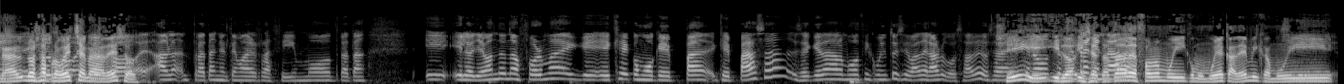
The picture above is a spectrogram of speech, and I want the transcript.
final no se aprovecha nada de eso. eh, hablan- tratan el tema del racismo, tratan... Y, y lo llevan de una forma que es que como que, pa- que pasa, se queda a lo mejor cinco minutos y se va de largo, ¿sabes? O sea, sí, es que no y, lo- se trata nada. de forma muy, como muy académica, muy...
